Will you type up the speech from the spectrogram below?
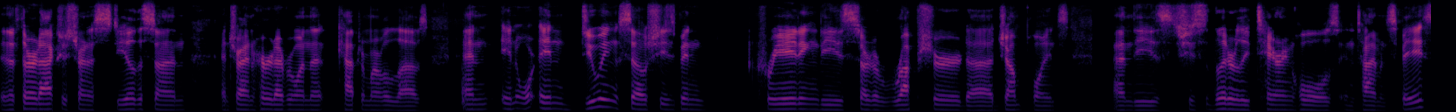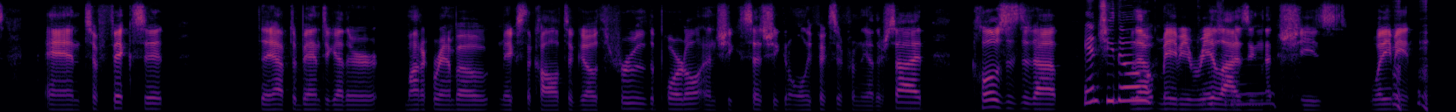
and the third act is trying to steal the sun and try and hurt everyone that Captain Marvel loves. And in or in doing so, she's been creating these sort of ruptured uh, jump points, and these she's literally tearing holes in time and space. And to fix it, they have to band together. Monica Rambeau makes the call to go through the portal, and she says she can only fix it from the other side. Closes it up can she though? without maybe realizing do that she's. What do you mean? what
